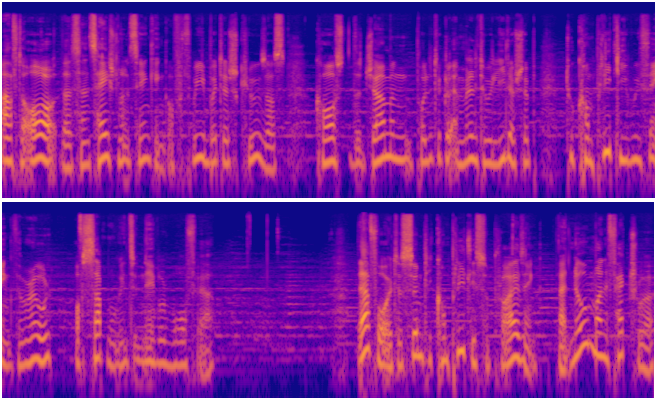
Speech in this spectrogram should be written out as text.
After all, the sensational sinking of three British cruisers caused the German political and military leadership to completely rethink the role of submarines in naval warfare. Therefore, it is simply completely surprising that no manufacturer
